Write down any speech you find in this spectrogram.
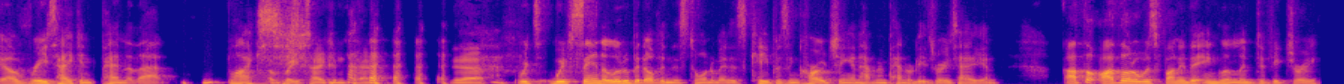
a retaken pen at that, like a retaken pen. Yeah, which we've seen a little bit of in this tournament is keepers encroaching and having penalties retaken. I thought I thought it was funny that England limped to victory,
